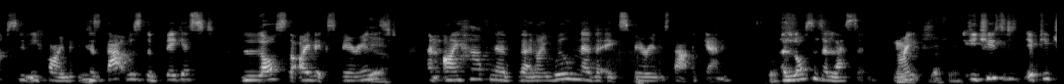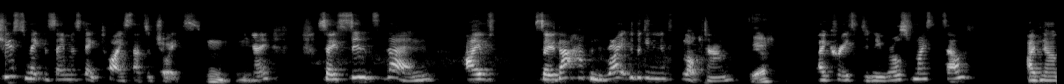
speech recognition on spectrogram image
absolutely fine because that was the biggest loss that I've experienced, and I have never, and I will never experience that again. A loss is a lesson, right? definitely. If you choose to, if you choose to make the same mistake twice, that's a choice. Mm, mm. You know. So since then, I've so that happened right at the beginning of lockdown. Yeah. I created new rules for myself. I've now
